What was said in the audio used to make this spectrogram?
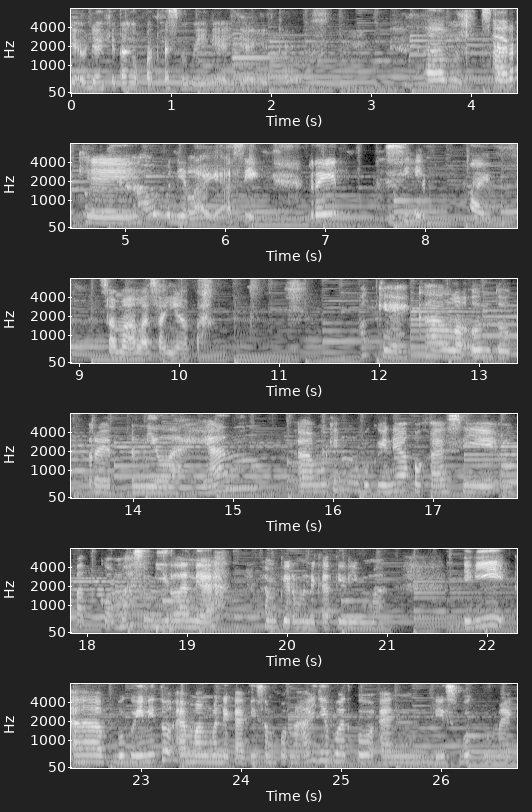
ya udah kita nge-podcast buku ini aja gitu. Um, sekarang okay. Aul menilai asik. Rate asik. five sama alasannya apa? Oke, okay, kalau untuk rate penilaian uh, mungkin buku ini aku kasih 4,9 ya hampir mendekati 5 jadi uh, buku ini tuh emang mendekati sempurna aja buatku and this book make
